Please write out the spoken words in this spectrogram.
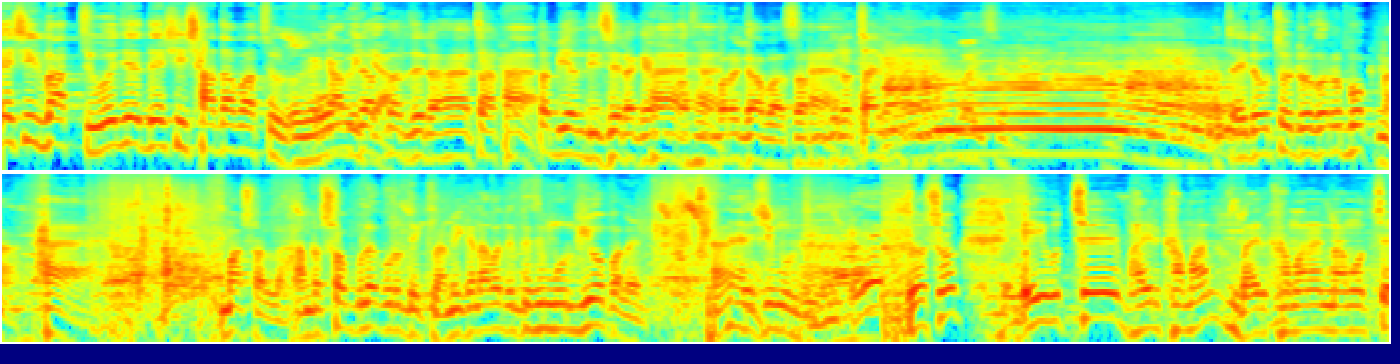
দেশির বাচ্চু ওই যে দেশি সাদা বাছুর গাভীটা। আপনার যেটা হ্যাঁ হ্যাঁ। চারটা বিয়ান দিছে এটাকে হ্যাঁ, হ্যাঁ। গাব আছে। আপনি হ্যাঁ। যেটা চার আচ্ছা এটা হচ্ছে ওইটার ঘরের বক না হ্যাঁ। মাশাল্লাহ আমরা সবগুলো গরু দেখলাম। এখানে আবার দেখতেছি মুরগিও পালেন। হ্যাঁ দেশি মুরগি। দর্শক এই হচ্ছে ভাইয়ের খামার। ভাইয়ের খামারের নাম হচ্ছে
